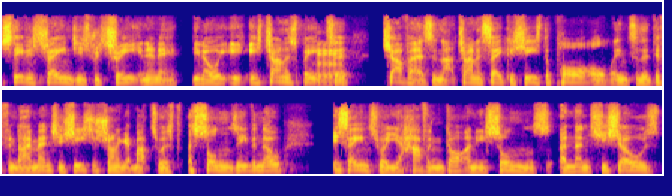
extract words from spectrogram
Stephen Strange is retreating, isn't he? You know, he, he's trying to speak to Chavez and that, trying to say because she's the portal into the different dimensions. She's just trying to get back to her, her sons, even though he's saying to her, "You haven't got any sons." And then she shows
